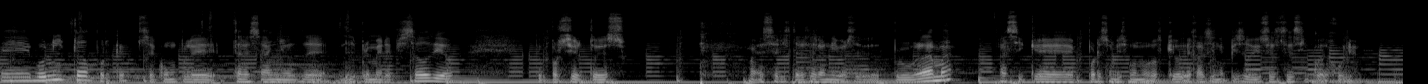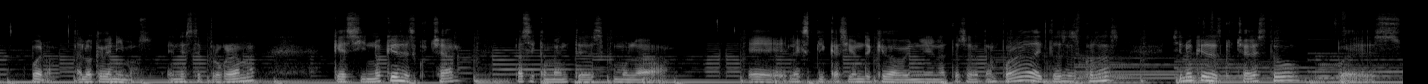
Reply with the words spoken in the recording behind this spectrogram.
eh, bonito porque se cumple tres años de, del primer episodio. Que por cierto es, es el tercer aniversario del programa. Así que por eso mismo no los quiero dejar sin episodios este 5 de julio. Bueno, a lo que venimos. En este programa que si no quieres escuchar, básicamente es como la, eh, la explicación de qué va a venir en la tercera temporada y todas esas cosas. Si no quieres escuchar esto, pues,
